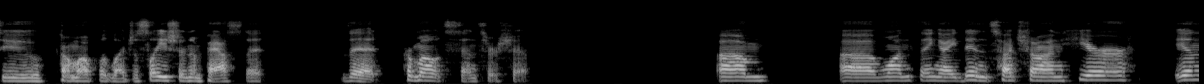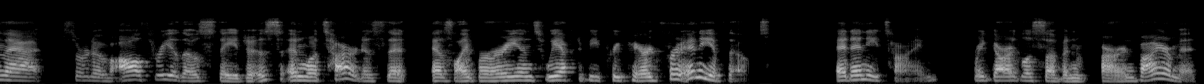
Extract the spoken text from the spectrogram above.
to come up with legislation and pass it that promotes censorship. Um, uh, one thing I didn't touch on here in that sort of all three of those stages, and what's hard is that as librarians, we have to be prepared for any of those at any time, regardless of an, our environment.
